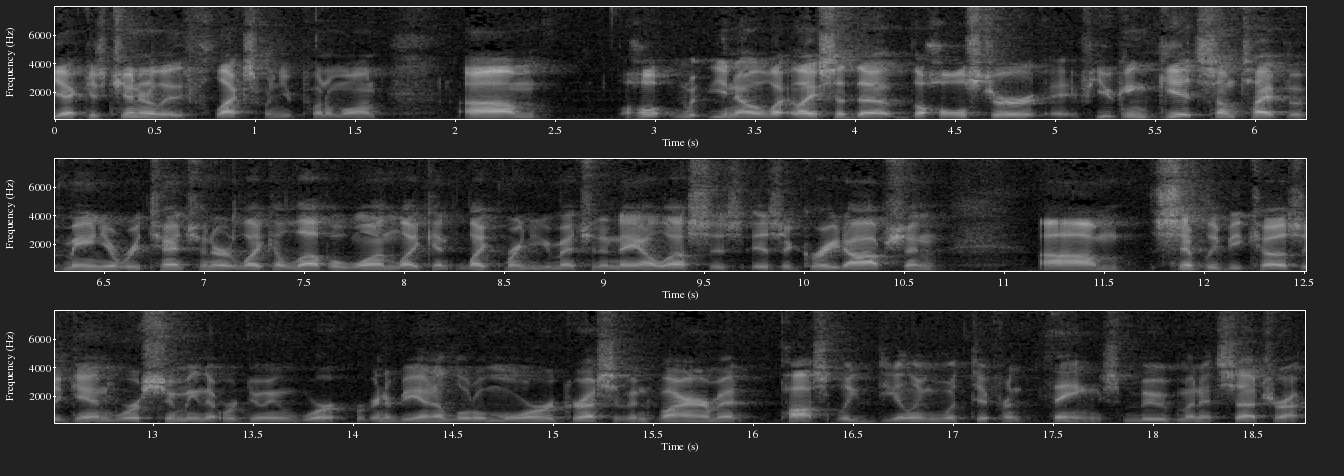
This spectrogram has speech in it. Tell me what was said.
Yeah, because generally they flex when you put them on. Um, you know, like, like, I said, the the holster, if you can get some type of manual retention or like a level one, like like Brandon you mentioned, an ALS is, is a great option. Um, simply because again, we're assuming that we're doing work. We're going to be in a little more aggressive environment, possibly dealing with different things, movement, etc.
